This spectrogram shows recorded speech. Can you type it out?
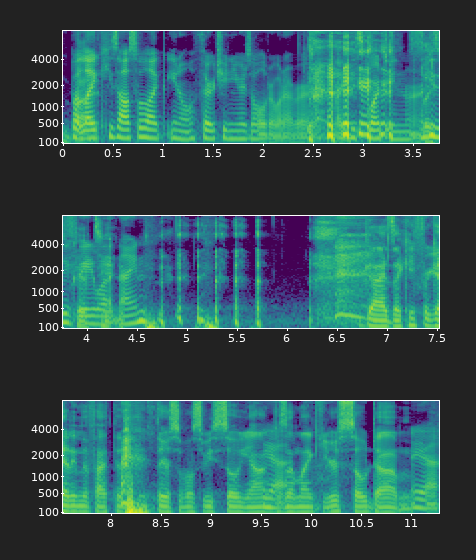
But, like he's also like you know 13 years old or whatever. Like he's 14 or like he's in grade what nine? guys, I keep forgetting the fact that they're supposed to be so young because Yeah. I'm like, you're so dumb. yeah,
